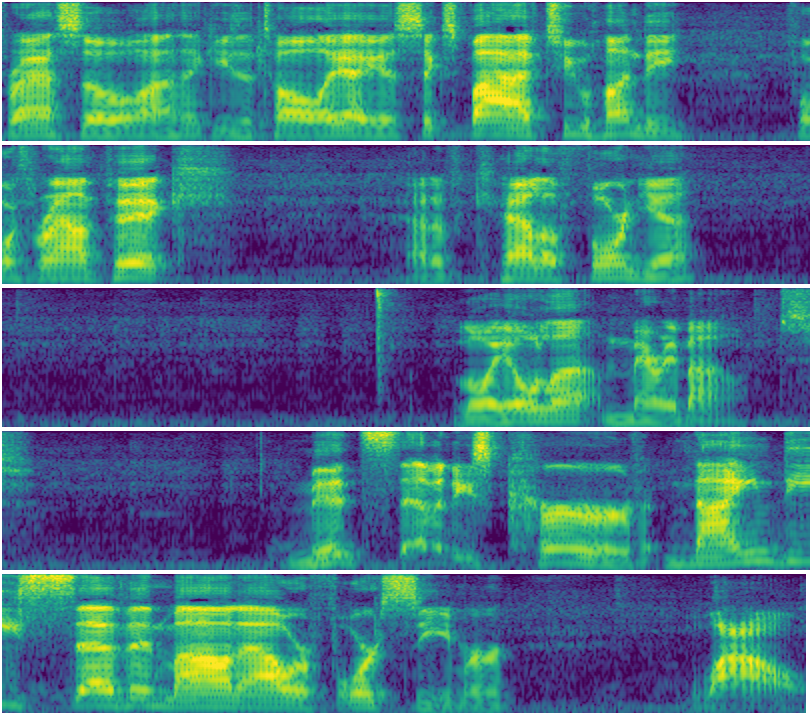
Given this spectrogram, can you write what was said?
Frasso, I think he's a tall A. He is 6'5", 200, fourth round pick out of California. Loyola Marymount. Mid 70s curve, 97 mile an hour four seamer. Wow.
